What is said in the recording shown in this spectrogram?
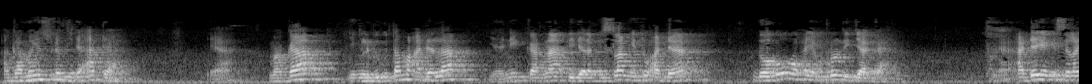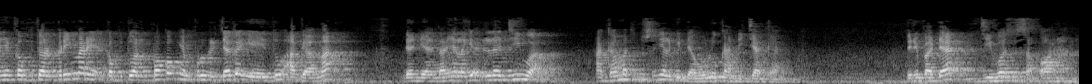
Agamanya sudah tidak ada ya maka yang lebih utama adalah ya ini karena di dalam Islam itu ada doroh yang perlu dijaga ya, ada yang istilahnya kebutuhan primer yang kebutuhan pokok yang perlu dijaga yaitu agama Dan di antaranya lagi adalah jiwa. Agama tentu saja lebih dahulukan dijaga daripada jiwa seseorang.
